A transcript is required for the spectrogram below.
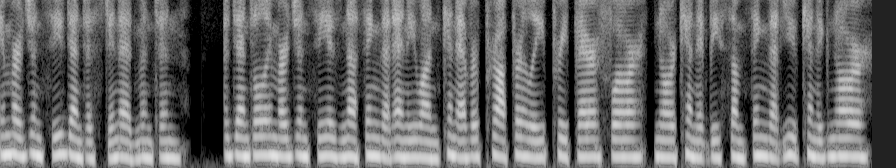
Emergency dentist in Edmonton. A dental emergency is nothing that anyone can ever properly prepare for, nor can it be something that you can ignore.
